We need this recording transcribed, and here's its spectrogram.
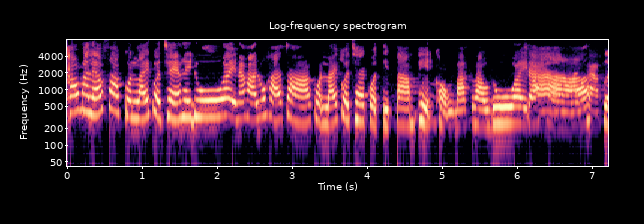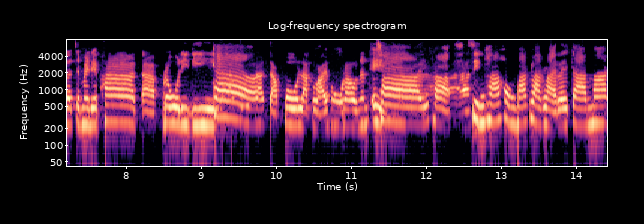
เข้ามาแล้วฝากกดไลค์กดแชร์ให้ด้วยนะคะ ลูกค้าจ๋ากดไลค์กดแชร์กดติดตามเพจของบักเราด้วยนะจ้าคะค่ะเพื่อจะไม่ได้พลาดอ่าโปรดีๆค่ะนลูกค้าจ๋าโปรหลากหลายของเรานั่นเองใช่ค่ะ สินค้าของบักหลากหลายรายการมาก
